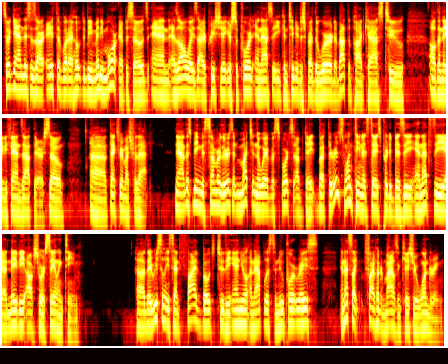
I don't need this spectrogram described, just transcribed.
So, again, this is our eighth of what I hope to be many more episodes. And as always, I appreciate your support and ask that you continue to spread the word about the podcast to all the Navy fans out there. So, uh, thanks very much for that. Now, this being the summer, there isn't much in the way of a sports update, but there is one team that stays pretty busy, and that's the uh, Navy Offshore Sailing Team. Uh, they recently sent five boats to the annual Annapolis to Newport race, and that's like 500 miles in case you're wondering.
